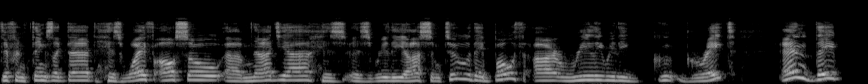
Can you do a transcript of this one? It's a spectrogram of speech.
different things like that. His wife also um, Nadia is is really awesome too. They both are really really great. And they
